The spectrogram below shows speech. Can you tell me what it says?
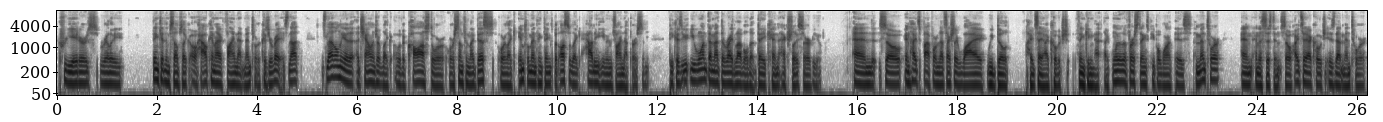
creators really think to themselves like, oh, how can I find that mentor? Because you're right, it's not it's not only a, a, challenge of like oh the cost or or something like this or like implementing things, but also like how do you even find that person? Because you, you want them at the right level that they can actually serve you. And so in Heights platform, that's actually why we built Heights AI Coach, thinking that like one of the first things people want is a mentor and an assistant. So Heights AI Coach is that mentor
